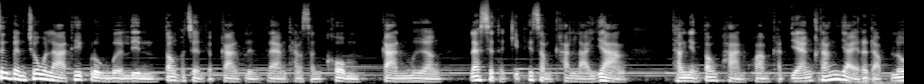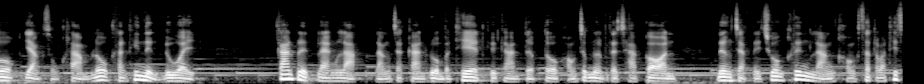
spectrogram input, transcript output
ซึ่งเป็นช่วงเวลาที่กรุงเบอร์ลินต้องเผชิญกับการเปลี่ยนแปลงทางสังคม การเมือง และเศรษฐกิจที่สำคัญหลายอย่าง ทั้งยังต้องผ่านความขัดแย้งครั้งใหญ่ระดับโลกอย่างสงครามโลกครั้งที่ 1 ด้วย การเปลี่ยนแปลงหลักหลังจากการรวมประเทศคือการเติบโตของจำนวนประชากร เนื่องจากในช่วงครึ่งหลังของศตวรรษที่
